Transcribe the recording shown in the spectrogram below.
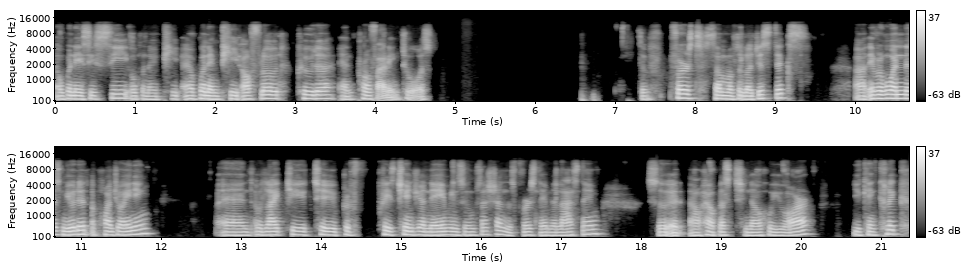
OpenACC, OpenMP, OpenMP offload, CUDA, and profiling tools. The first, some of the logistics. Uh, everyone is muted upon joining. And I would like you to please change your name in Zoom session, the first name and last name. So it will help us to know who you are. You can click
